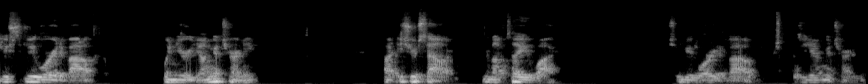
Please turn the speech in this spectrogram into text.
you should be worried about when you're a young attorney uh, is your salary. And I'll tell you why. You should be worried about as a young attorney.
